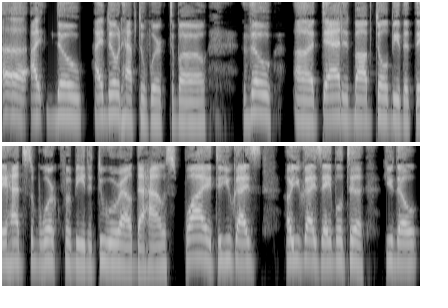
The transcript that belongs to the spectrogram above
uh, I, no, I don't have to work tomorrow. Though, uh, dad and mom told me that they had some work for me to do around the house. Why? Do you guys, are you guys able to, you know,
